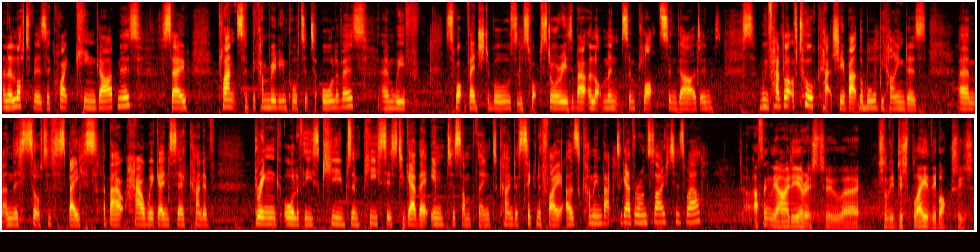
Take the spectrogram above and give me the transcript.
And a lot of us are quite keen gardeners so plants have become really important to all of us and we've swap vegetables and swap stories about allotments and plots and gardens. We've had a lot of talk actually about the wall behind us um, and this sort of space about how we're going to kind of bring all of these cubes and pieces together into something to kind of signify us coming back together on site as well. I think the idea is to uh, actually display the boxes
